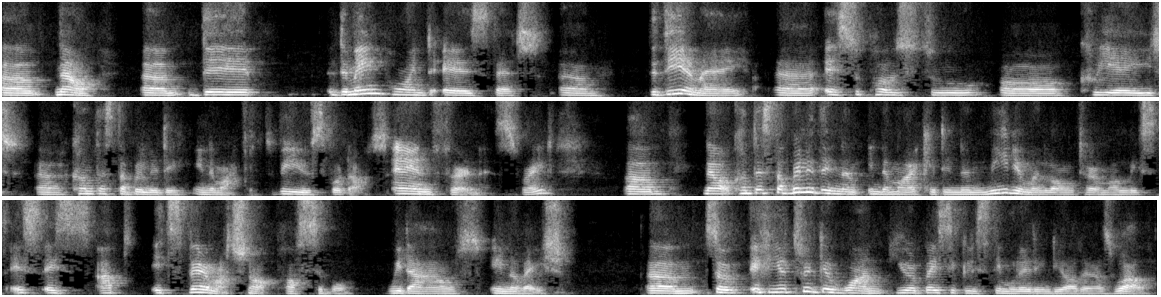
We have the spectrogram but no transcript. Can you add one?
Um, now, um, the, the main point is that um, the DMA uh, is supposed to uh, create uh, contestability in the market, to be used for that, and fairness, right? Um, now, contestability in the, in the market in the medium and long term, at least, is, is up, it's very much not possible without innovation. Um, so if you trigger one, you're basically stimulating the other as well,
